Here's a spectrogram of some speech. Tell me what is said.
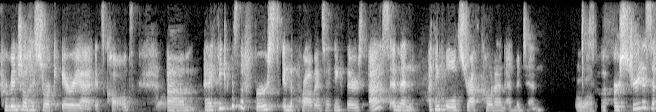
provincial historic area. It's called, um, and I think it was the first in the province. I think there's us, and then I think Old Strathcona and Edmonton. Oh wow. So our street is a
